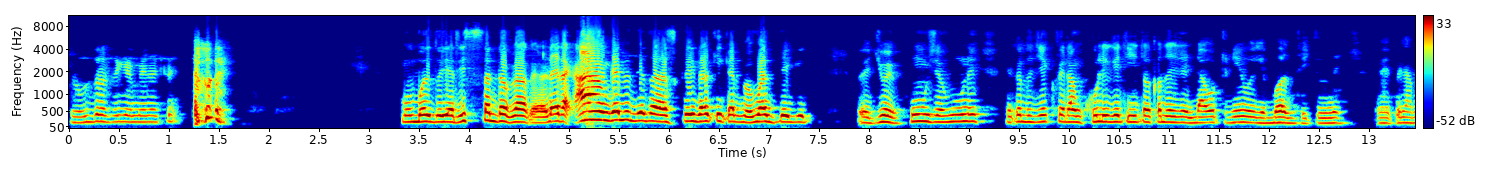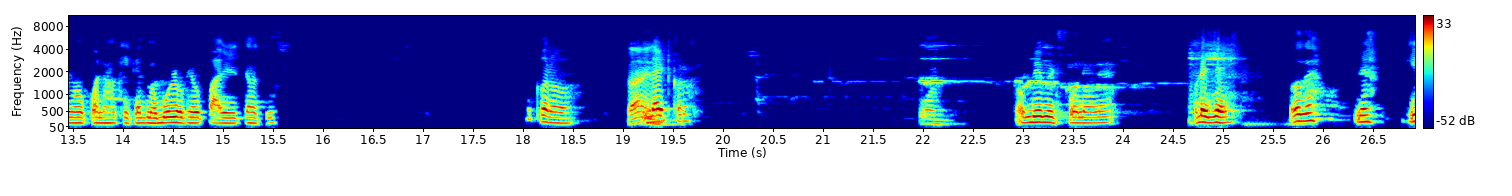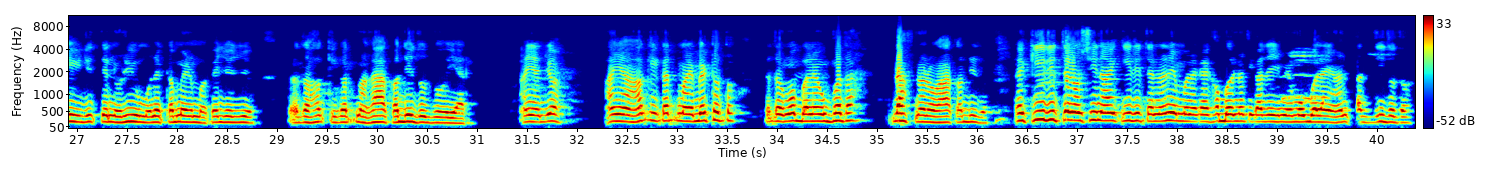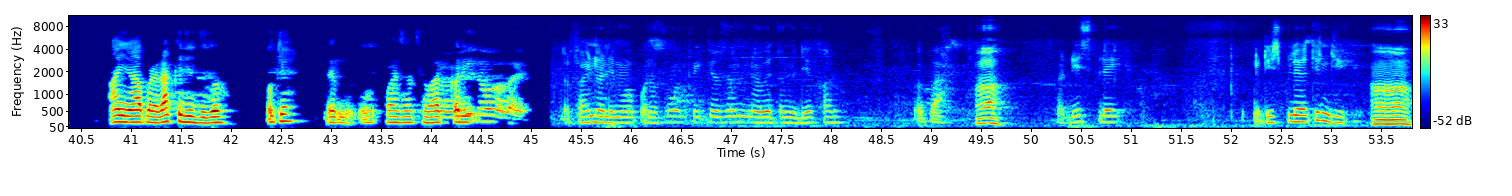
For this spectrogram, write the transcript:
જો ઉધરસ મેનેજ મોબાઈલ તો યાર રિસન તો ડાયરેક્ટ આમ કરી દેતા સ્ક્રીન હકીકતમાં બંધ થઈ ગયું. હવે જોઈ હું છે હું નહીં. કદાચ એક ફેર આમ ખુલી ગઈ હતી તો કદાચ ડાઉટ નહીં હોય કે બંધ થઈ ગયું નહીં. હવે પેલા મારા પપ્પાના હકીકતમાં બોલો કે પપ્પા આવી રીતે હતું શું કરો? લાઈટ કરો. બે મિનિટ ફોન આવે. આપણે જાય ઓકે? ને કેવી રીતેનો રહ્યું મને કમેન્ટમાં કહેજો તો તો હકીકતમાં ઘા કરી દીધું હતું યાર. અહીંયા જો. અહીંયા હકીકતમાં બેઠો હતો તો તો મોબાઈલ ઊભા હતા. ડાફનારો આ કરી દીધો. એ કી રીતેનો સીન આવે કઈ રીતે નહીં મને કઈ ખબર નથી કદાચ મેં મોબાઈલ અહીંયા અંતર દીધો હતો અહીંયા આપણે રાખી દીધો હતો ઓકે? પપ્પા સાથે વાત કરી. તો ફાઇનલી મારો પણ ફોન થઈ ગયો છે ને હવે તમને દેખાડું. પપ્પા હા. ડિસ્પ્લે ડિસ્પ્લે હતી ને જી? હા હા.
